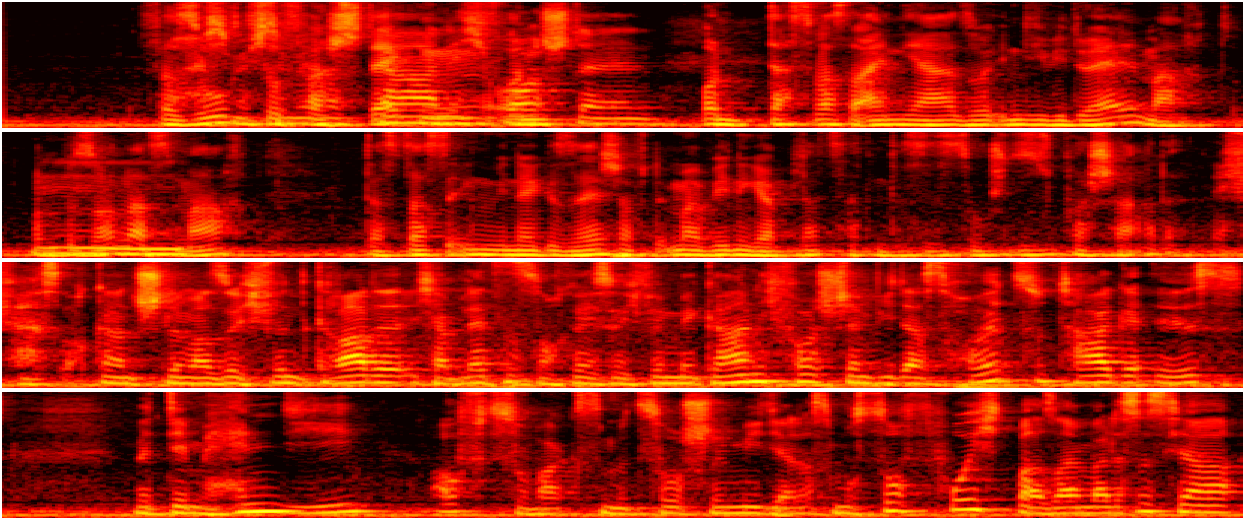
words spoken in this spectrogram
versucht möchte zu mir das verstecken. gar nicht und- vorstellen. und das, was einen ja so individuell macht und Mm. besonders macht, dass das irgendwie in der Gesellschaft immer weniger Platz hat. Und das ist so super schade. Ich finde das auch ganz schlimm. Also ich finde gerade, ich habe letztens noch gesagt, ich will mir gar nicht vorstellen, wie das heutzutage ist, mit dem Handy aufzuwachsen, mit Social Media. Das muss so furchtbar sein, weil das ist ja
